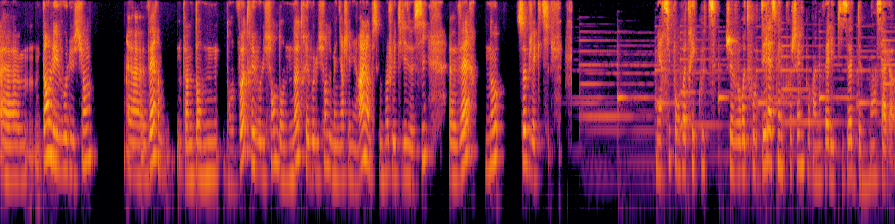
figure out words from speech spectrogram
dans l'évolution euh, vers, enfin, dans, dans, votre évolution, dans notre évolution de manière générale, hein, parce que moi je l'utilise aussi, euh, vers nos objectifs. Merci pour votre écoute. Je vous retrouve dès la semaine prochaine pour un nouvel épisode de Mince alors.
